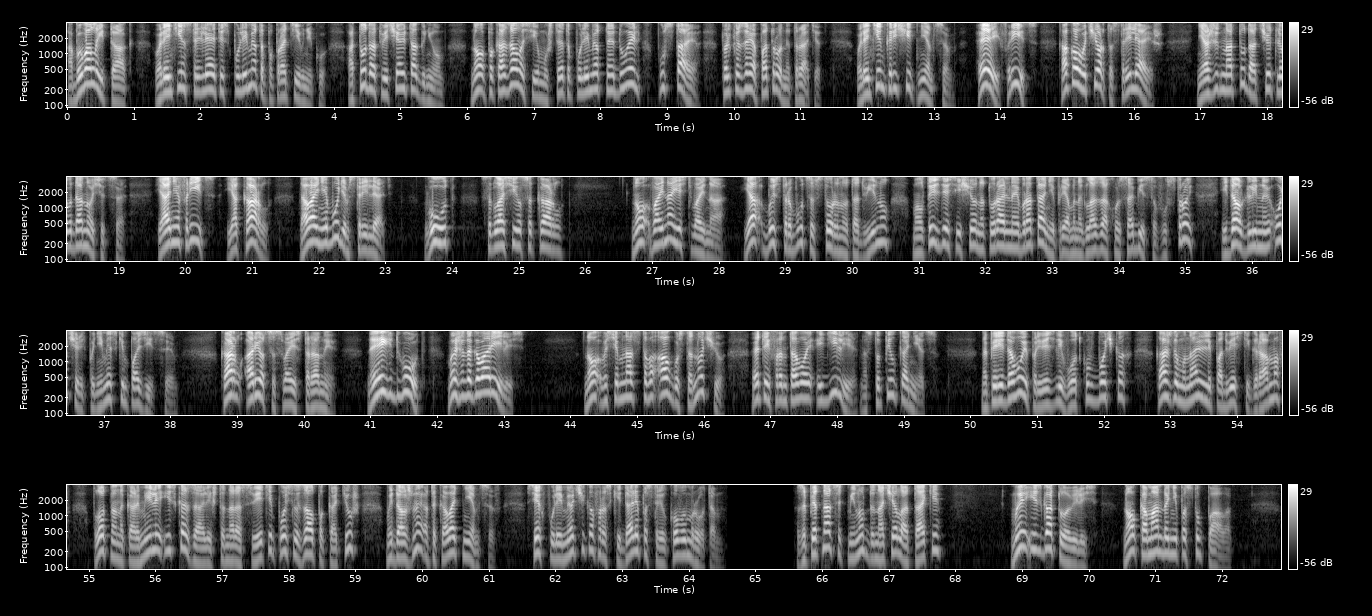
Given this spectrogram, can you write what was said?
А бывало и так. Валентин стреляет из пулемета по противнику, оттуда отвечают огнем. Но показалось ему, что эта пулеметная дуэль пустая, только зря патроны тратят. Валентин кричит немцам. «Эй, фриц, какого черта стреляешь?» Неожиданно оттуда отчетливо доносится. «Я не фриц, я Карл. Давай не будем стрелять». «Гуд», — согласился Карл. Но война есть война. Я быстро Буца в сторону отодвинул, мол, ты здесь еще натуральное братание прямо на глазах у особистов устрой, и дал длинную очередь по немецким позициям. Карл орет со своей стороны. «Нейхт гуд! Мы же договорились!» Но 18 августа ночью этой фронтовой идиллии наступил конец. На передовую привезли водку в бочках, каждому налили по 200 граммов, плотно накормили и сказали, что на рассвете после залпа «Катюш» мы должны атаковать немцев. Всех пулеметчиков раскидали по стрелковым ротам. За 15 минут до начала атаки мы изготовились, но команда не поступала.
